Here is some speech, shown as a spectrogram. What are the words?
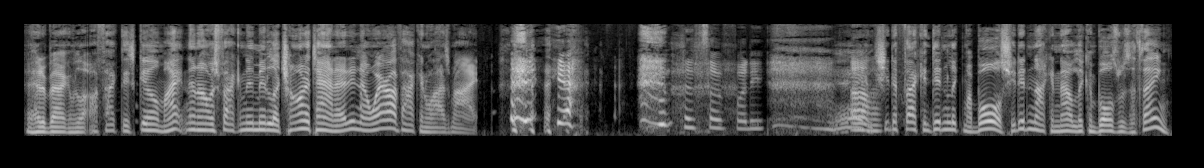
headed back and was like, I fucked this girl, mate, and then I was fucking in the middle of Chinatown. I didn't know where I fucking was, mate. yeah, that's so funny. Yeah, and she fucking didn't lick my balls. She didn't fucking know licking balls was a thing.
